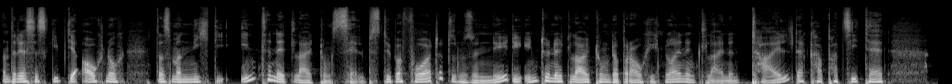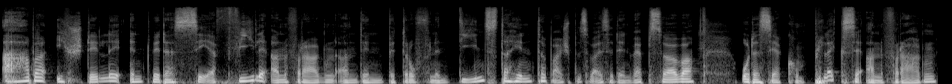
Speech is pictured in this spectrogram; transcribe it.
Andreas, es gibt ja auch noch, dass man nicht die Internetleitung selbst überfordert, dass man sagt, nee, die Internetleitung, da brauche ich nur einen kleinen Teil der Kapazität, aber ich stelle entweder sehr viele Anfragen an den betroffenen Dienst dahinter, beispielsweise den Webserver, oder sehr komplexe Anfragen,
